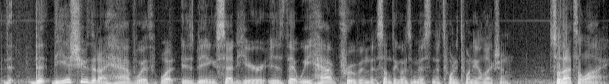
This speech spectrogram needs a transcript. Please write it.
the, the, issue that I have with what is being said here is that we have proven that something was amiss in the 2020 election. So that's a lie.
